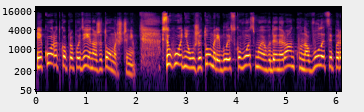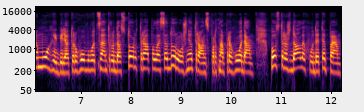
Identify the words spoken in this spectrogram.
І коротко про події на Житомирщині. Сьогодні у Житомирі близько восьмої години ранку на вулиці Перемоги біля торгового центру Дастор трапилася дорожньо-транспортна пригода. Постраждалих у ДТП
